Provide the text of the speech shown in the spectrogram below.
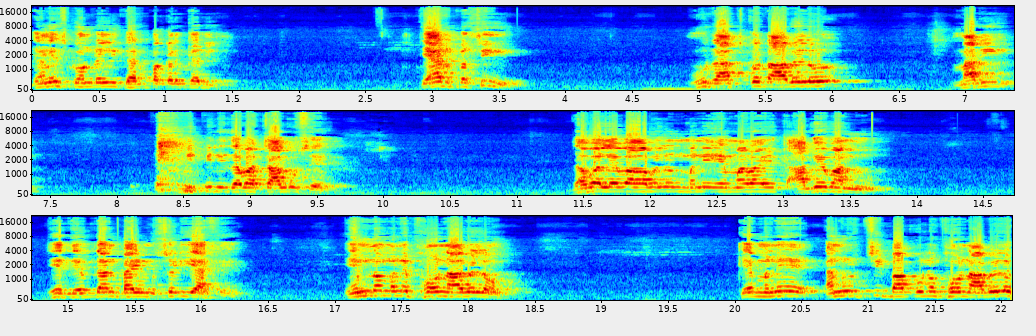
ગણેશ ગોંડલની ધરપકડ કરી. ત્યાર પછી હું રાજકોટ આવેલો, મારી બીપીની દવા ચાલુ છે. દવા લેવા આવેલો મને અમારા એક આગેવાનનું, જે દેવદાનભાઈ મુસળિયા છે, એમનો મને ફોન આવેલો કે મને અનુરસિંહ બાપુનો ફોન આવેલો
